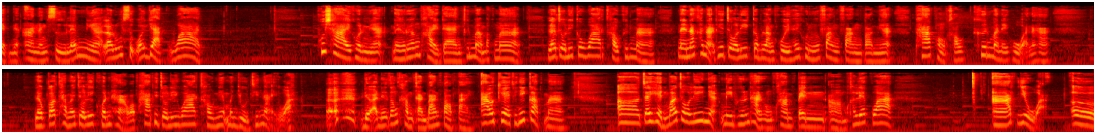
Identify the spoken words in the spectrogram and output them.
ด็กๆเนี่ยอ่านหนังสือเล่มเนี้ยแล้วรู้สึกว่าอยากวาด ผู้ชายคนนี้ในเรื่องไผ่แดงขึ้นมามากๆ แล้วโจลี่ก็วาดเขาขึ้นมา ในนักขณะที่โจลี่กำลังคุยให้คุณผู้ฟังฟังตอนเนี้ยภาพของเขาขึ้นมาในหัวนะคะ แล้วก็ทำให้โจลี่ค้นหาว่าภาพที่โจลี่วาดเขาเนี่ยมันอยู่ที่ไหนวะเดี๋ยวอันนี้ต้องทำการบ้านต่อไปอ่าโอเค ทีนี้กลับมาเออจะเห็นว่าโจลี่เนี่ยมีพื้นฐานของความเป็นเออเขาเรียกว่าart อยู่อะ เออ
